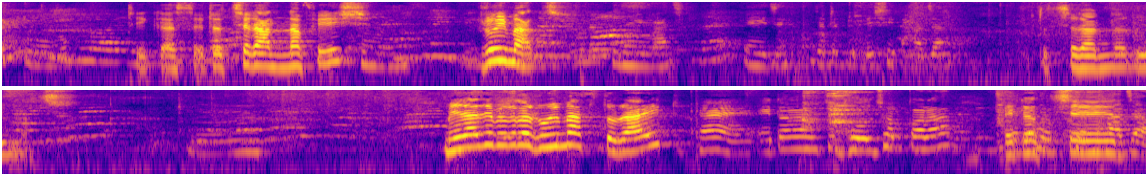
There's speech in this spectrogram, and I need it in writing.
একটু নিব। ঠিক আছে এটা হচ্ছে রান্না ফিশ রুই মাছ। রুই মাছ এই যে যেটা একটু বেশি ভাজা। এটা হচ্ছে রান্না রুই মাছ। মেরাজে বেগুলো রুই মাছ তো রাইট হ্যাঁ এটা হচ্ছে ঝোল ঝোল করা এটা হচ্ছে ভাজা।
